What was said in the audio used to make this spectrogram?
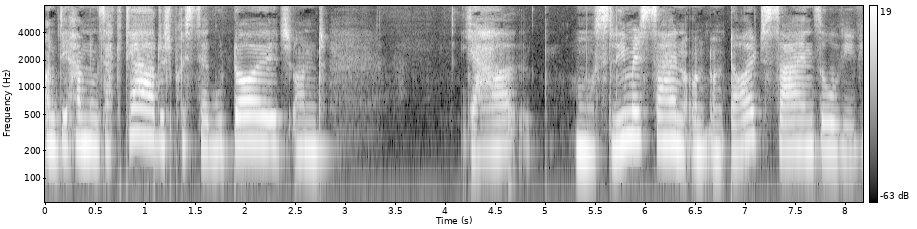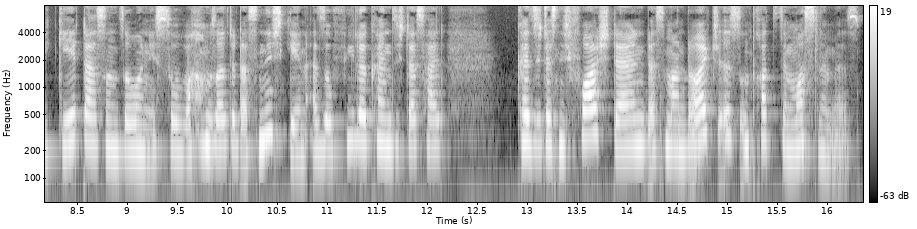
und die haben dann gesagt, ja, du sprichst sehr gut Deutsch und ja, muslimisch sein und, und deutsch sein, so wie, wie geht das und so. Und ich so, warum sollte das nicht gehen? Also viele können sich das halt, können sich das nicht vorstellen, dass man deutsch ist und trotzdem Moslem ist.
